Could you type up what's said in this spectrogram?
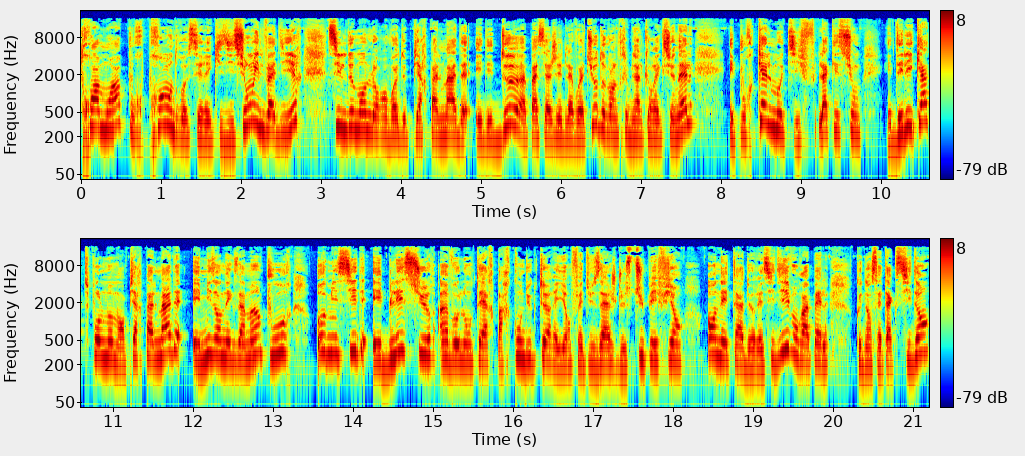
trois mois pour prendre ses réquisitions. Il va dire s'il demande le renvoi de Pierre Palmade et des deux passagers de la voiture devant le tribunal correctionnel et pour quel motif? La question est délicate pour le moment. Pierre Palmade est mis en examen pour homicide et blessure involontaire par conducteur ayant fait usage de stupéfiants en état de récidive. On rappelle que dans cet accident,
